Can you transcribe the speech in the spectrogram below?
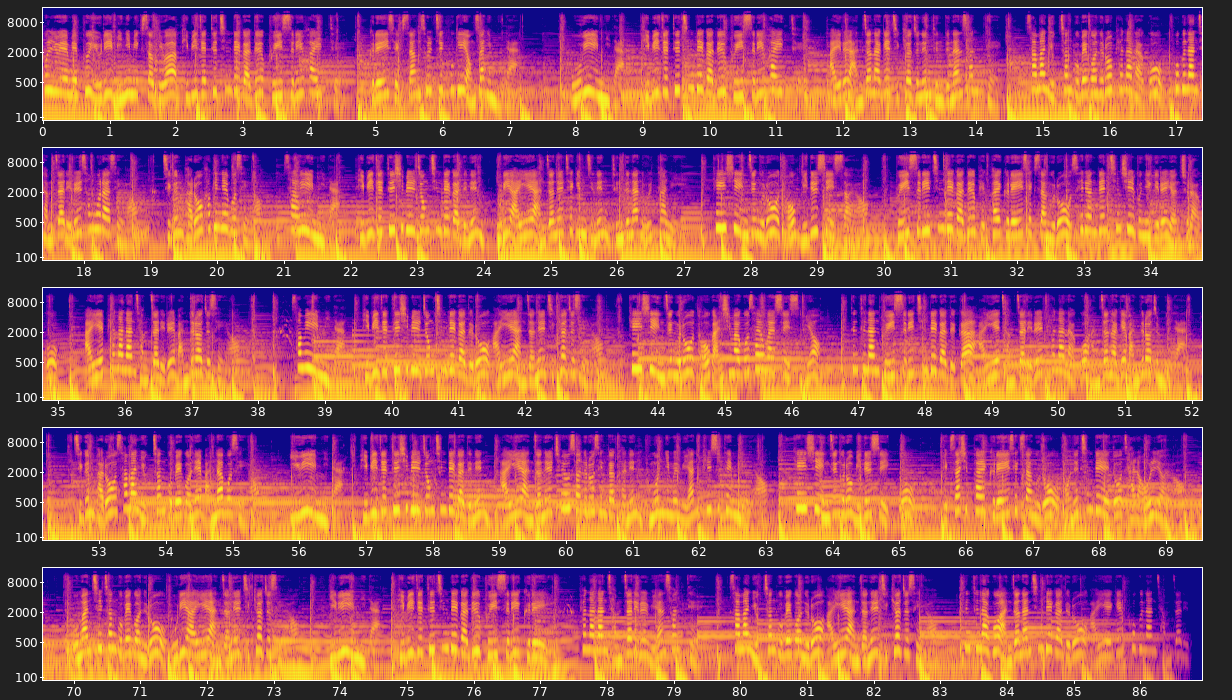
WMF 유리 미니 믹서기와 BBZ 침대가드 V3 화이트 그레이 색상 솔직 후기 영상입니다. 5위입니다. BBZ 침대가드 V3 화이트 아이를 안전하게 지켜주는 든든한 선택 46,900원으로 편안하고 포근한 잠자리를 선물하세요. 지금 바로 확인해보세요. 4위입니다. BBZ 11종 침대가드는 우리 아이의 안전을 책임지는 든든한 울타리 KC 인증으로 더욱 믿을 수 있어요. V3 침대가드 108 그레이 색상으로 세련된 침실 분위기를 연출하고 아이의 편안한 잠자리를 만들어주세요. 3위입니다. BBZ 11종 침대가드로 아이의 안전을 지켜주세요. KC 인증으로 더욱 안심하고 사용할 수 있으며 튼튼한 V3 침대가드가 아이의 잠자리를 편안하고 안전하게 만들어줍니다. 지금 바로 46,900원에 만나보세요. 2위입니다. BBZ 11종 침대가드는 아이의 안전을 최우선으로 생각하는 부모님을 위한 필수템이에요. KC 인증으로 믿을 수 있고 148 그레이 색상으로 어느 침대에도 잘 어울려요. 57,900원으로 우리 아이의 안전을 지켜주세요. 1위입니다. BBZ 침대가드 V3 그레이 편안한 잠자리를 위한 선택 46,900원으로 아이의 안전을 지켜주세요. 튼튼하고 안전한 침대가드로 아이에게 포근한 잠자리를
